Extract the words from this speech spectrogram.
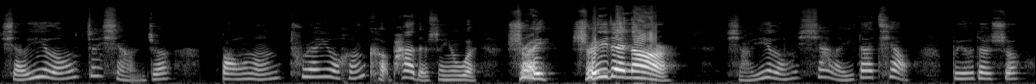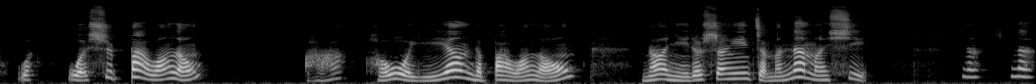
小翼龙正想着，霸王龙突然用很可怕的声音问：“谁？谁在那儿？”小翼龙吓了一大跳，不由得说：“我我是霸王龙。”啊，和我一样的霸王龙？那你的声音怎么那么细？那那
